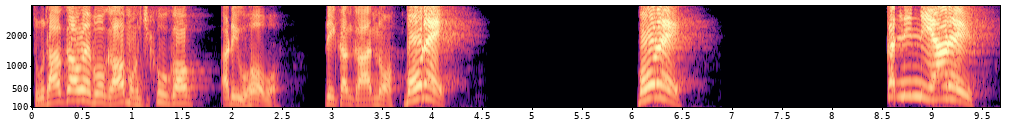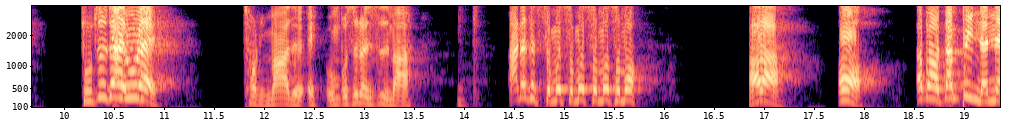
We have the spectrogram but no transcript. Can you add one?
自头到尾无甲我问一句讲，啊，你有好无？你感觉安怎？无嘞，无嘞，干你娘嘞！主治大夫嘞！操你妈的！哎，我们不是认识吗？啊，那个什么什么什么什么？好了，哦，啊，把我当病人呢？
